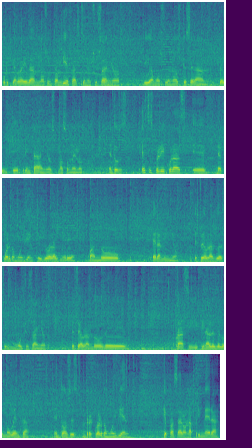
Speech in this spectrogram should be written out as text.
porque en realidad no son tan viejas, tienen sus años, digamos unos que serán 20, 30 años más o menos. Entonces, estas películas eh, me acuerdo muy bien que yo las miré cuando era niño. Estoy hablando de hace muchos años, estoy hablando de casi finales de los 90. Entonces, recuerdo muy bien que pasaron la primera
